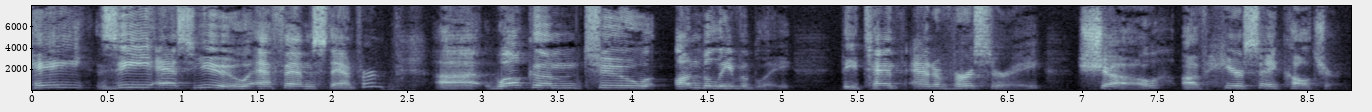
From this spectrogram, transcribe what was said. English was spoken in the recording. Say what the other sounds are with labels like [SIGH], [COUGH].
KZSU FM Stanford. Uh, welcome to, unbelievably, the 10th anniversary show of Hearsay Culture.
